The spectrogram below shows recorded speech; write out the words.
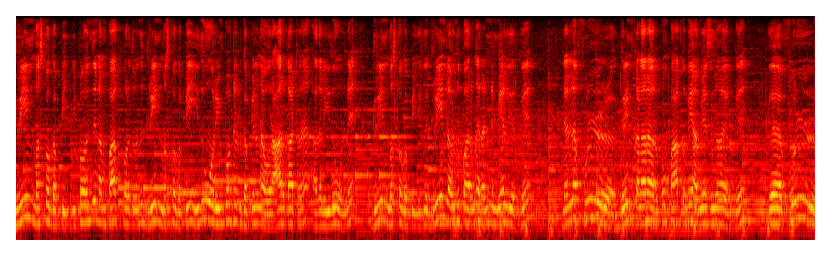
க்ரீன் மஸ்கோ கப்பி இப்போ வந்து நம்ம பார்க்க போகிறது வந்து க்ரீன் மஸ்கோ கப்பி இதுவும் ஒரு இம்பார்ட்டன்ட் கப்பியில் நான் ஒரு ஆறு காட்டுறேன். அதில் இதுவும் ஒன்று க்ரீன் மஸ்கோ கப்பி இது க்ரீனில் வந்து பாருங்கள் ரெண்டு மேல் இருக்குது நல்லா ஃபுல் க்ரீன் கலராக இருக்கும். பார்க்கவே அமேசிங்காக இருக்குது இது ஃபுல்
